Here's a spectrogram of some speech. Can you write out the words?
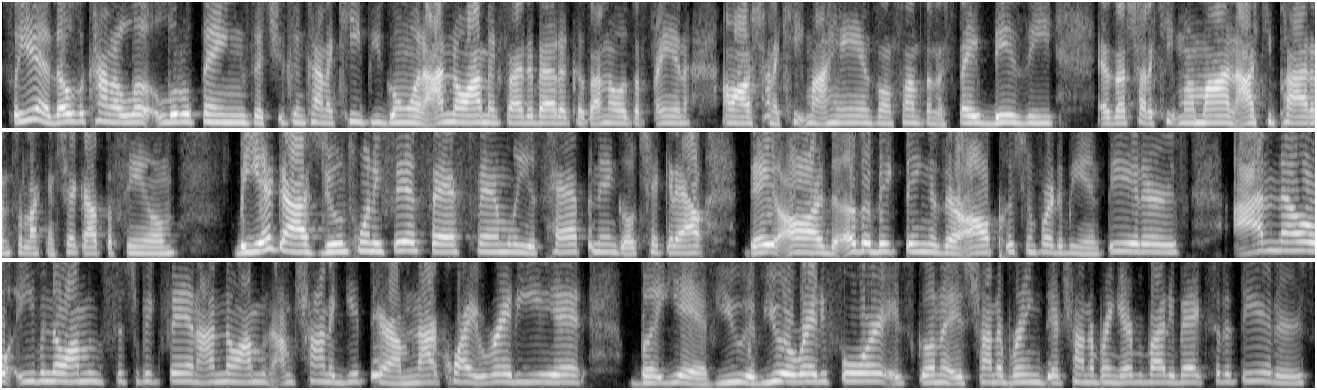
So yeah, those are kind of li- little things that you can kind of keep you going. I know I'm excited about it because I know as a fan I'm always trying to keep my hands on something to stay busy as I try to keep my mind occupied until I can check out the film. But yeah, guys, June 25th, Fast Family is happening. Go check it out. They are the other big thing is they're all pushing for it to be in theaters. I know, even though I'm such a big fan, I know I'm I'm trying to get there. I'm not quite ready yet. But yeah, if you if you are ready for it, it's gonna it's trying to bring they're trying to bring everybody back to the theaters.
